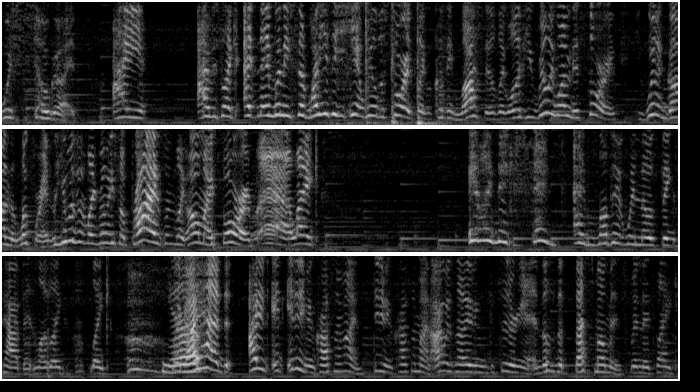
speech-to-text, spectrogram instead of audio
was so good. I, I was like, I, and when he said, "Why do you think he can't wield a sword?" It's like because he lost it. I was like, well, if he really wanted his sword, he would have gone to look for it. And he wasn't like really surprised when like, oh my sword, like. It like makes sense. I love it when those things happen. Like, like, like, Yeah. like I had, I it, it didn't even cross my mind. Didn't even cross my mind. I was not even considering it. And those are the best moments when it's like,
